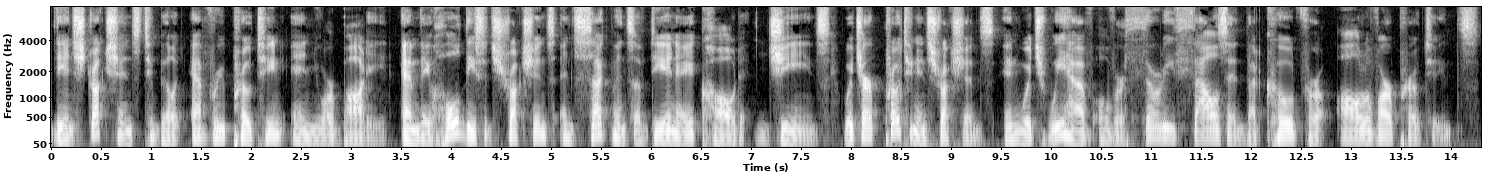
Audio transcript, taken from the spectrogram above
the instructions to build every protein in your body. And they hold these instructions in segments of DNA called genes, which are protein instructions, in which we have over 30,000 that code for all of our proteins.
